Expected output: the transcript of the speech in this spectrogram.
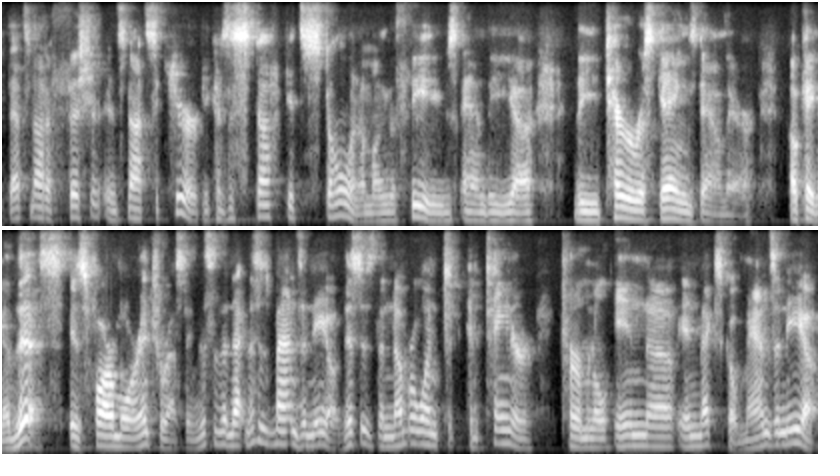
but that's not efficient and it's not secure because the stuff gets stolen among the thieves and the uh, the terrorist gangs down there. Okay, now this is far more interesting. This is the this is Manzanillo. This is the number one t- container terminal in uh, in Mexico, Manzanillo.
